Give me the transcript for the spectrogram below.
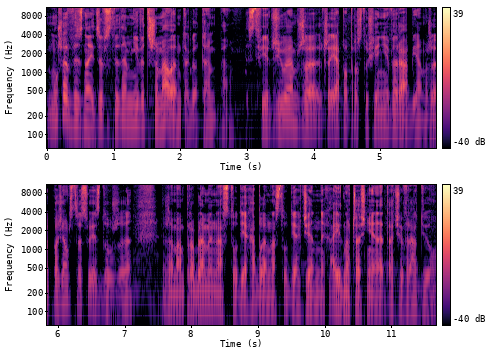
muszę wyznać ze wstydem, nie wytrzymałem tego tempa. Stwierdziłem, że, że ja po prostu się nie wyrabiam, że poziom stresu jest duży, że mam problemy na studiach, a byłem na studiach dziennych, a jednocześnie na etacie w radiu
